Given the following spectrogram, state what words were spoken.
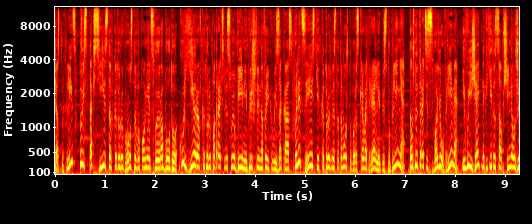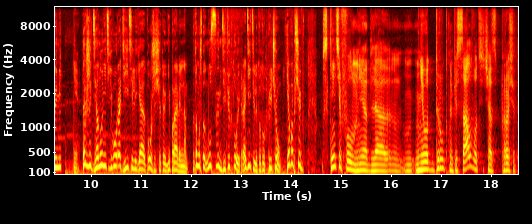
Частных лиц, то есть таксистов, которые просто выполняют свою работу, курьеров, которые потратили свое время и пришли на фейковый заказ, полицейских, которые вместо того, чтобы раскрывать реальные преступления, должны тратить свое время и выезжать на какие-то сообщения лжи Также дианонить его родителей я тоже считаю неправильным, потому что, ну, сын дефектоид, родители-то тут при чем? Я вообще Скиньте фул мне для... Мне вот друг написал вот сейчас, просит,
